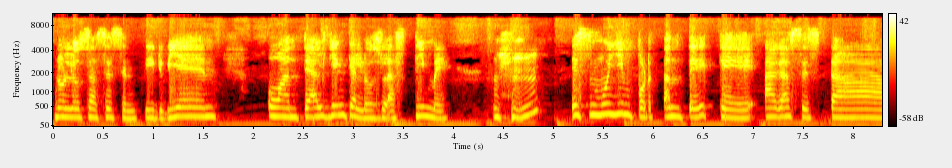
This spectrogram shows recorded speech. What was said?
no los hace sentir bien o ante alguien que los lastime. Es muy importante que hagas esta,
